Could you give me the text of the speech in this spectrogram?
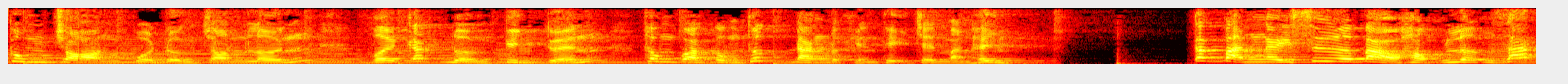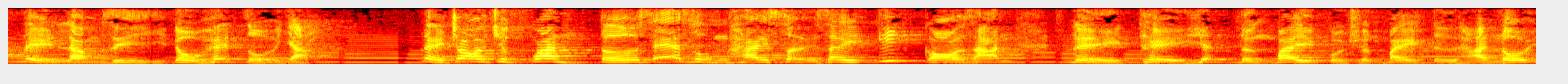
cung tròn của đường tròn lớn với các đường kinh tuyến thông qua công thức đang được hiển thị trên màn hình. Các bạn ngày xưa bảo học lượng giác để làm gì đâu hết rồi nhỉ? Để cho trực quan, tớ sẽ dùng hai sợi dây ít cò giãn để thể hiện đường bay của chuyến bay từ Hà Nội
